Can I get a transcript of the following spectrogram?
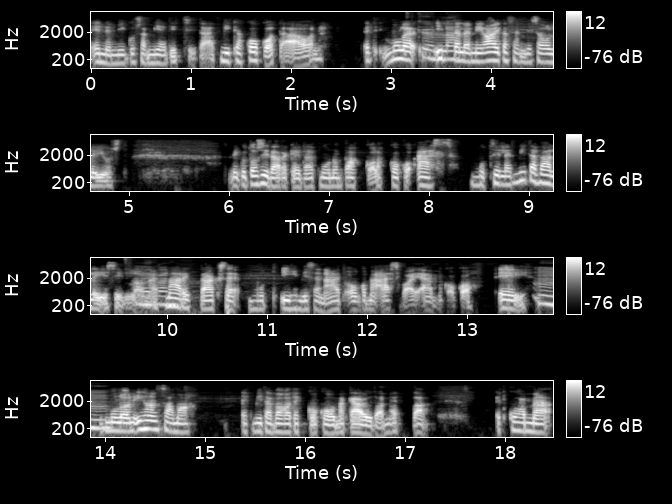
ennemmin kuin sä mietit sitä, että mikä koko tämä on. Et mulle Kyllä. itselleni aikaisemmin se oli just niin kuin tosi tärkeää, että mun on pakko olla koko S, mutta sille, että mitä väliä silloin, että Aivan. määrittääkö se mut ihmisenä, että onko mä S vai M koko? Ei. Mm. Mulla on ihan sama, että mitä vaatekokoa mä käytän, että, että kunhan mä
